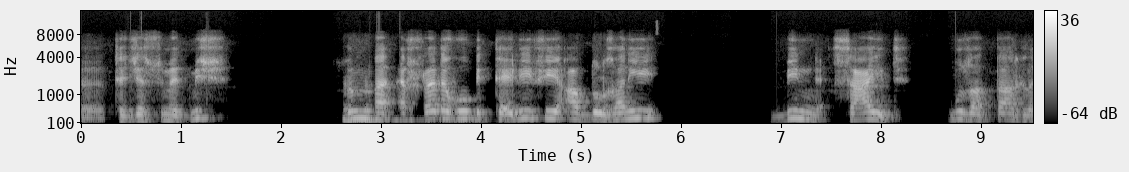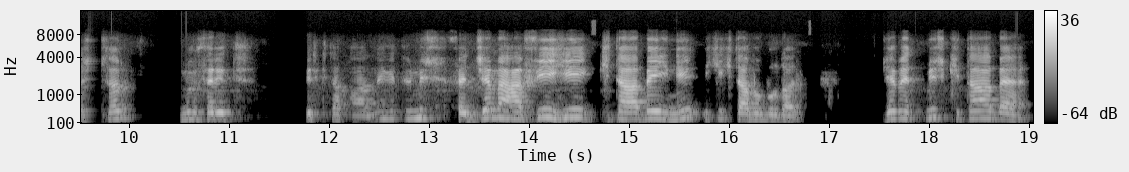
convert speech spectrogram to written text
e, tecessüm etmiş. Sümme efredehu bit telifi Abdülgani bin Said bu zatta arkadaşlar münferit bir kitap haline getirmiş. Fe cema'a fihi kitabeyni iki kitabı burada cem etmiş. Kitabe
